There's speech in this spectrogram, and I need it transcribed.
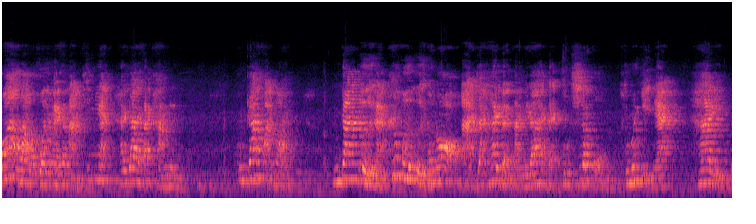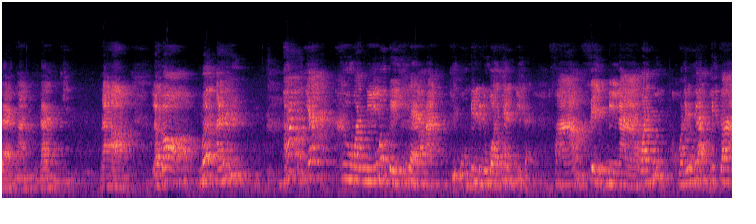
ว่าเราควรจะไปสนามที่เนี่ยให้ได้สักครั้งหนึ่งคุณกล้าฝันหน่อยงานอื่นน่ะเครื่องมืออื่นข้างนอกอาจจะให้แบบนั้นไม่ได้ แต่คุณเชื่อผมธุรกิจเนี้ยให้แบบนั้นได้จริงๆนะครับแล้วก็เมื่ออันนี้ภาพเมื่อกี้ คือวันนี้เมื่อปีที่แล้วนะที่ผมบินไปดูบอลที่อังกฤษอะสามสิบมีนาวันพรุ่วันนี้ไม่ถึงยี่สิบเก้า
